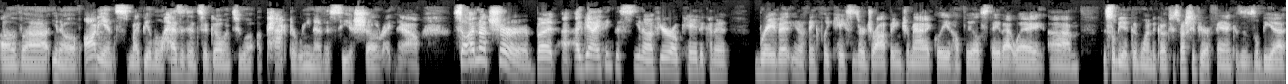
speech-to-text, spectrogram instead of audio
of uh, you know of audience might be a little hesitant to go into a, a, packed arena to see a show right now. So I'm not sure, but uh, again, I think this you know if you're okay to kind of brave it, you know, thankfully cases are dropping dramatically, and hopefully it'll stay that way. Um, this will be a good one to go to, especially if you're a fan, because this will be a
